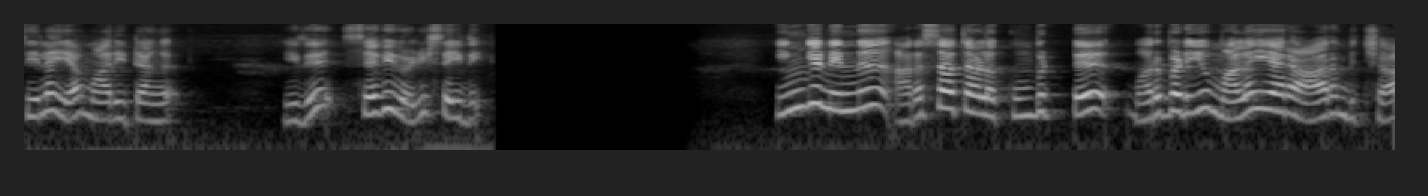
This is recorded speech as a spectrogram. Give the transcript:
சிலையாக மாறிட்டாங்க. இது செவி வழி செய்தி. இங்கே நின்று அரசாத்தாளை கும்பிட்டு மறுபடியும் மலை ஏற ஆரம்பித்தா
